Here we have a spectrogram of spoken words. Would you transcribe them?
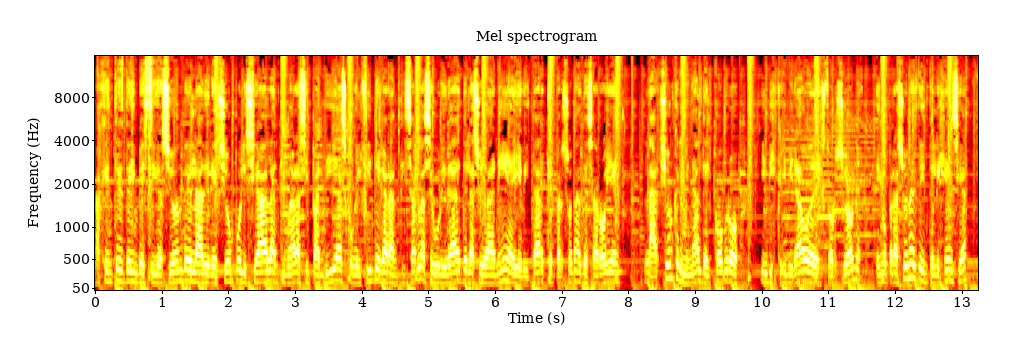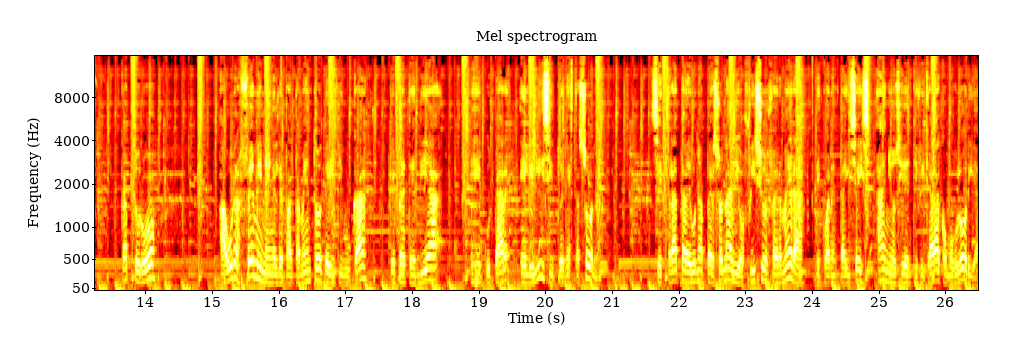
Agentes de investigación de la Dirección Policial Antimaras y Pandillas con el fin de garantizar la seguridad de la ciudadanía y evitar que personas desarrollen la acción criminal del cobro indiscriminado de extorsión en operaciones de inteligencia capturó a una fémina en el departamento de Intibucá que pretendía ejecutar el ilícito en esta zona. Se trata de una persona de oficio enfermera de 46 años identificada como Gloria,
